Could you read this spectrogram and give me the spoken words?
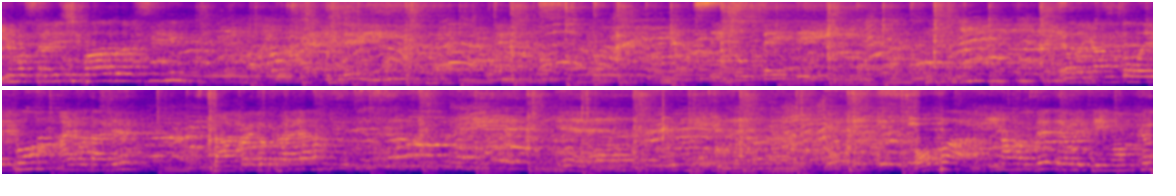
Idemo sljedeći par da vas vidim. Elegantno, lepo. Ajmo dalje. Tako je do kraja. Opa, imamo dve devojke i momka.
